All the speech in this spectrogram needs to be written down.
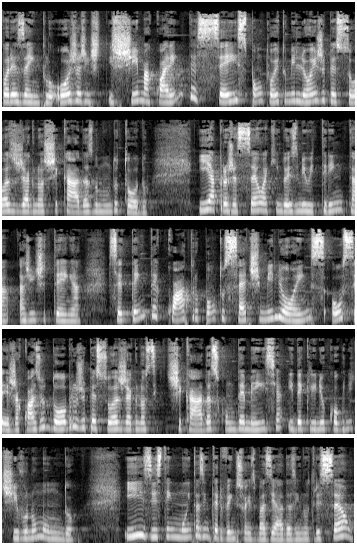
por exemplo, hoje a gente estima 46,8 milhões de pessoas diagnosticadas no mundo todo. E a projeção é que em 2030 a gente tenha 74,7 milhões, ou seja, quase o dobro de pessoas diagnosticadas com demência e declínio cognitivo no mundo. E existem muitas intervenções baseadas em nutrição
